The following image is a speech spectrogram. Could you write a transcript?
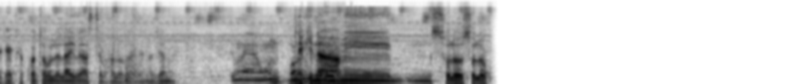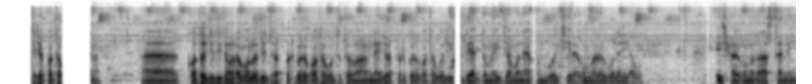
একা একা কথা বলে লাইভে আসতে ভালো লাগে না জানো? এমন নাকি না আমি ষোলো ষোলো ধীরে কথা না। কথা যদি তোমরা বলো যে ঝটপট করে কথা বলতে তো আমি না ঝটপট করে কথা বলি। যদি একদম এই যেমন এখন বলছি এরকমভাবে বলে যাব। এছাড়া কোনো রাস্তা নেই।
